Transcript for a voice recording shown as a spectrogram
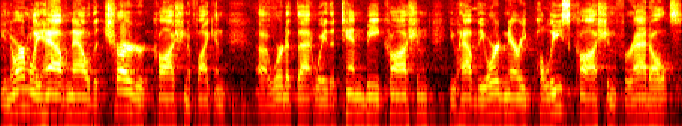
You normally have now the charter caution, if I can uh, word it that way, the 10B caution. You have the ordinary police caution for adults.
